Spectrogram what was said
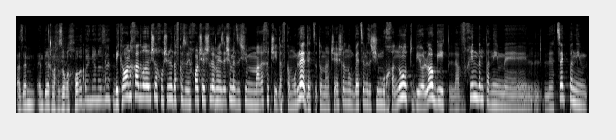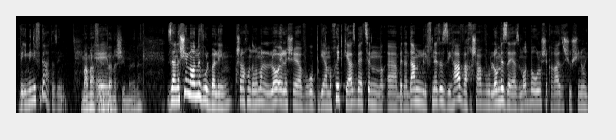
אז אין, אין דרך לחזור אחורה בעניין הזה? בעיקרון, אחד הדברים שאנחנו חושבים דווקא, זה יכול להיות שיש להם איזושהי, איזושהי מערכת שהיא דווקא מולדת. זאת אומרת, שיש לנו בעצם איזושהי מוכנות ביולוגית להבחין בין פנים, אה, לייצג פנים, ואם היא נפגעת, אז היא... מה מאפיין את אה, האנשים האלה? זה אנשים מאוד מבולבלים. עכשיו אנחנו מדברים על לא אלה שעברו פגיעה מוחית, כי אז בעצם הבן אדם לפני זה זיהה ועכשיו הוא לא מזהה, אז מאוד ברור לו שקרה איזשהו שינוי.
